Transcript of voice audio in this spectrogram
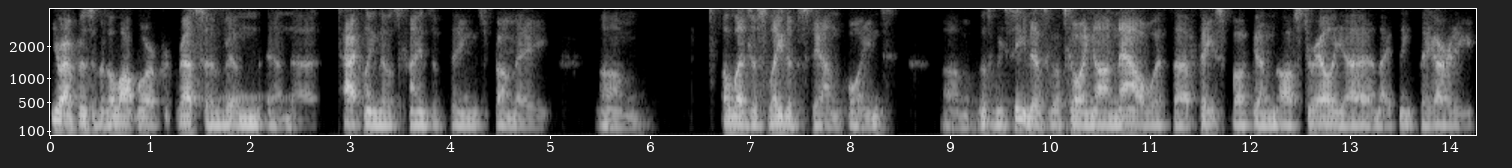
europe has been a lot more progressive in, in uh, tackling those kinds of things from a um, a legislative standpoint. Um, as we've seen, is what's going on now with uh, Facebook and Australia, and I think they already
